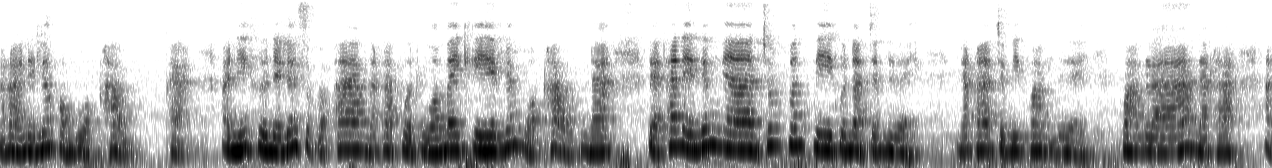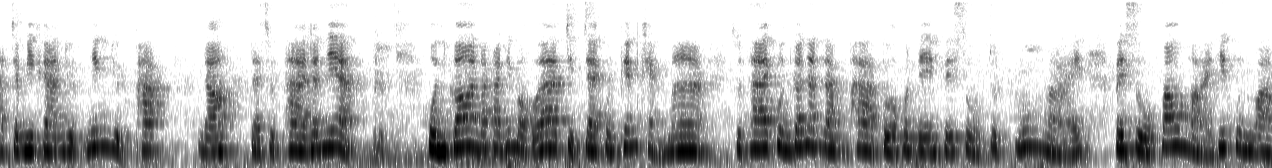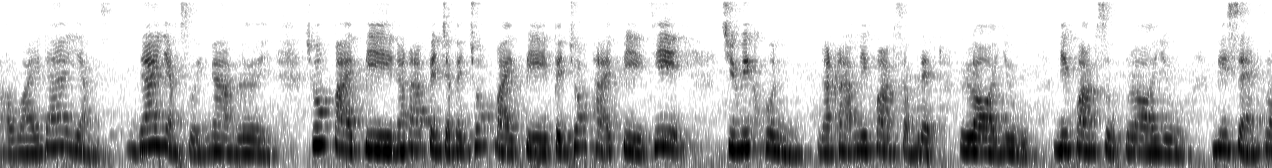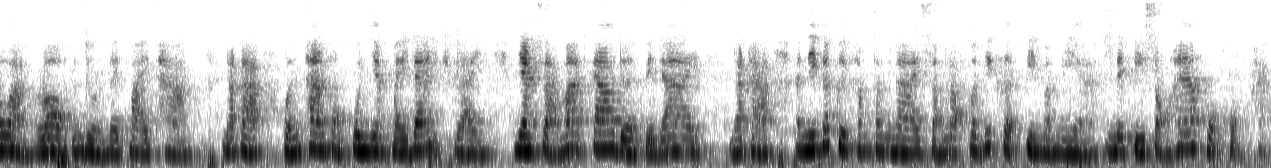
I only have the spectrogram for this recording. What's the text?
นะคะในเรื่องของหัวเข่าค่ะอันนี้คือในเรื่องสุขภาพนะคะปวดหัวไมเกรนเรื่องหัวเข่านะแต่ถ้าในเรื่องงานช่วงต้นปีคุณอาจจะเหนื่อยนะคะอาจจะมีความเหนื่อยความล้านะคะ อาจจะมีการหยุดนิ่งหยุดพักเนาะแต่สุดท้ายแล้วเนี่ย คุณก็นะคะที่บอกว่าจิตใจคุณเข้มแข็งมาก สุดท้ายคุณก็นำพาตัวคนเองไปสู่จุดมุ่งหมาย ไปสู่เป้าหมายที่คุณวางเอาไว้ได้อย่างได้อย่างสวยงามเลย ช่วงปลายปีนะคะ เป็นจะเป็นช่วงปลายปี เป็นช่วงท้ายปีที่ชีวิตคุณนะคะมีความสำเร็จรออยู่ มีความสุขรออยู่ มีแสงสว่างรอคุณอยู่ในปลายทาง นะคะหนทางของคุณยังไปได้อีกไกล ยังสามารถก้าวเดินไปได้นะคะ อันนี้ก็คือคำทำนายสำหรับคนที่เกิดปีมะเมียในปี 2566 ค่ะ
